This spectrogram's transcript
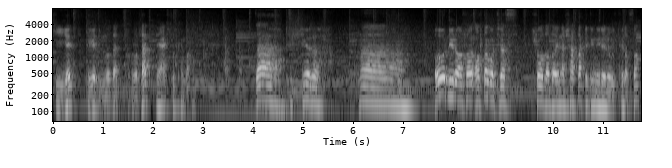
хийгээд тэгээд юмнуудаа тохируулаад тэгээ ажиллах юм байна. За тэгэхээр аа өөр нэр олдоог учраас шууд одоо энэ шалдак гэдэг нэрээр үлдэхэр болсон.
